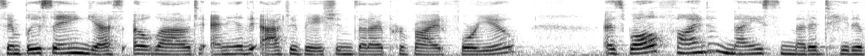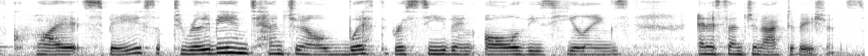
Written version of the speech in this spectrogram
simply saying yes out loud to any of the activations that I provide for you. As well, find a nice meditative, quiet space to really be intentional with receiving all of these healings and ascension activations.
